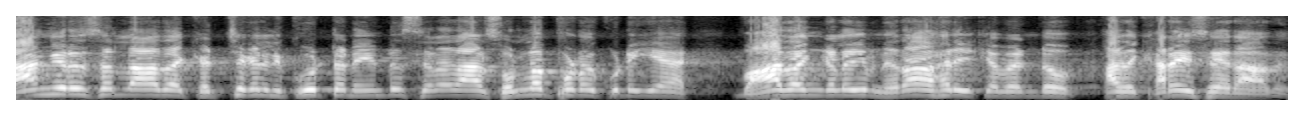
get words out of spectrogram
காங்கிரஸ் அல்லாத கட்சிகளின் கூட்டணி என்று சிலரால் சொல்லப்படக்கூடிய வாதங்களையும் நிராகரிக்க வேண்டும். அது கரை சேராது.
